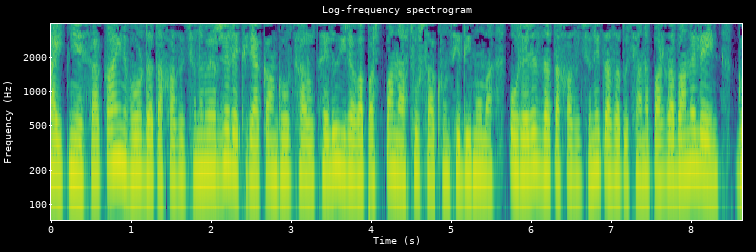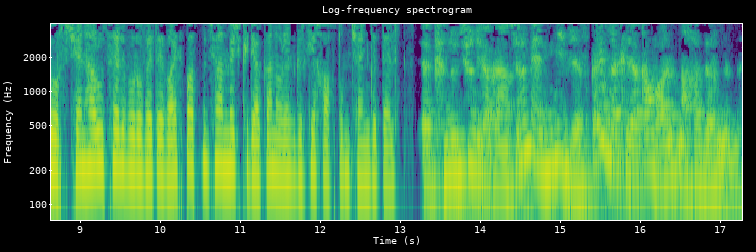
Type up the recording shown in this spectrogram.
Հայտնի է սակայն, որ դատախազությունը մերժել է քրեական գործ հարուցելու իրավապաշտպան Արթուր Սաքունցի դիմումը։ Օրերս դատախազությունից ազատությանը պարզաբանել էին՝ գործ չեն հարուցել, որովհետեւ այս պատմության մեջ քրեական օրենսգրքի խախտում չեն գտել քննություն իրականացնելու միայն մի ձև կա, եւ դա քրեական վարույթ նախաձեռնելն է։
